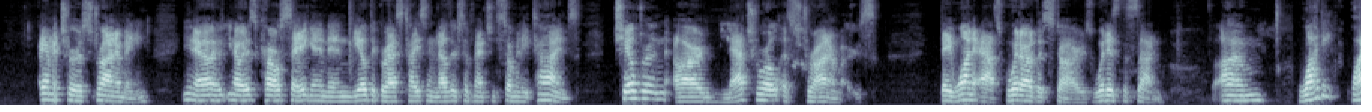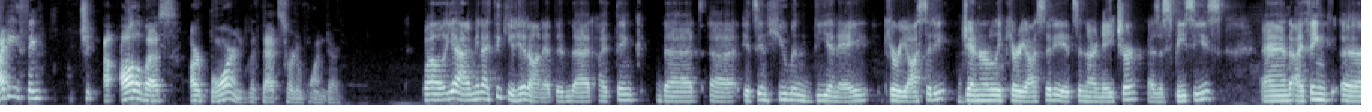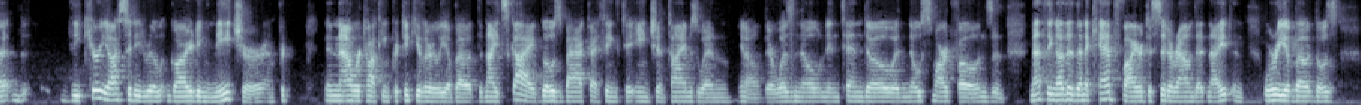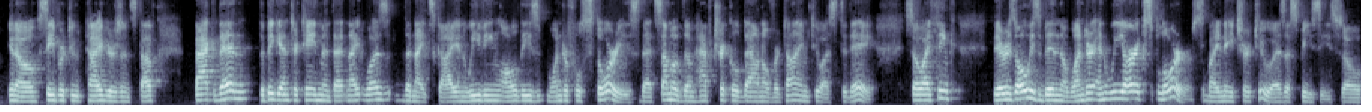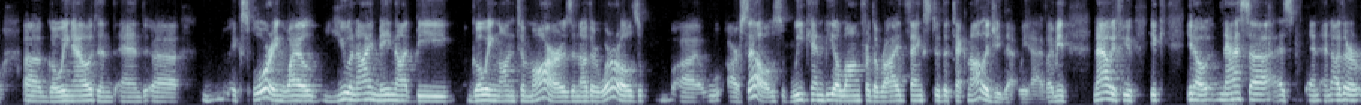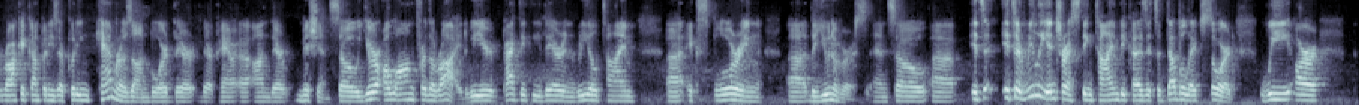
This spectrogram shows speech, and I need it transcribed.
amateur astronomy, you know, you know, as Carl Sagan and Neil deGrasse Tyson and others have mentioned so many times, children are natural astronomers. They want to ask, what are the stars? What is the sun? Um, why do why do you think uh, all of us are born with that sort of wonder? Well, yeah, I mean, I think you hit on it in that I think that uh, it's in human DNA curiosity, generally curiosity. It's in our nature as a species. And I think uh, the curiosity regarding nature and and now we're talking particularly about the night sky. It goes back i think to ancient times when you know there was no nintendo and no smartphones and nothing other than a campfire to sit around at night and worry about those you know saber-tooth tigers and stuff. Back then the big entertainment that night was the night sky and weaving all these wonderful stories that some of them have trickled down over time to us today. So i think there has always been a wonder and we are explorers by nature too as a species. So uh, going out and and uh, exploring while you and i may not be going on to Mars and other worlds uh, ourselves, we can be along for the ride thanks to the technology that we have. I mean, now if you, you, you know, NASA as, and, and other rocket companies are putting cameras on board their, their, uh, on their missions. So you're along for the ride. We are practically there in real time uh, exploring uh, the universe. And so uh, it's, it's a really interesting time because it's a double-edged sword. We are,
